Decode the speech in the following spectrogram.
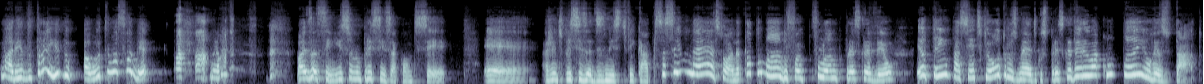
Marido traído, a última a saber. Mas assim, isso não precisa acontecer. É, a gente precisa desmistificar, precisa ser honesto. Olha, tá tomando, foi fulano que prescreveu. Eu tenho pacientes que outros médicos prescreveram eu acompanho o resultado.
